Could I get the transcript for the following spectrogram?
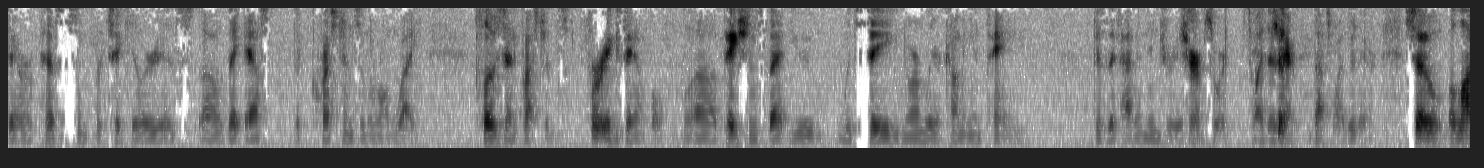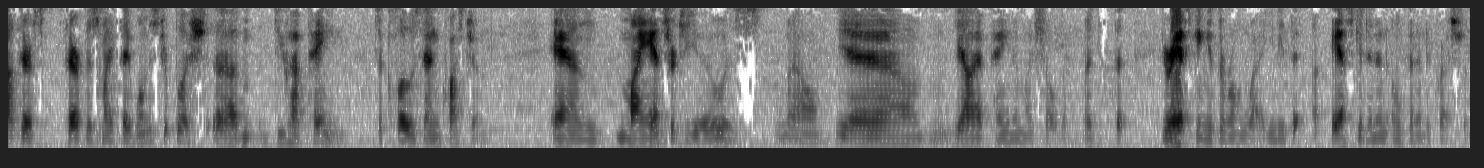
therapists in particular is uh, they ask the questions in the wrong way closed end questions. For example, uh, patients that you would see normally are coming in pain because they've had an injury of Sure. some sort. That's why they're So there. That's why they're there. So a lot of thera- therapists might say, "Well, Mr. Bush, um, do you have pain?" It's a closed end question, and my answer to you is, "Well, yeah, yeah, I have pain in my shoulder." It's the, you're asking it the wrong way. You need to ask it in an open ended question.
